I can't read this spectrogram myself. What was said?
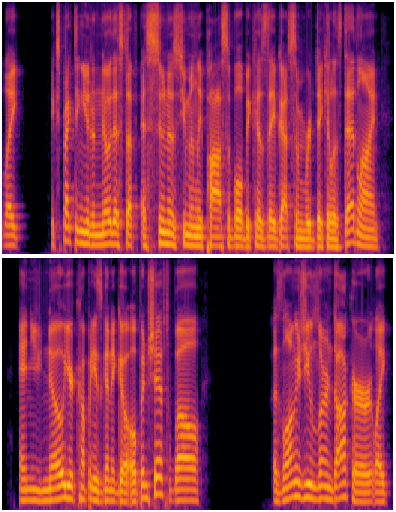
like expecting you to know this stuff as soon as humanly possible because they've got some ridiculous deadline and you know your company is going to go OpenShift, well, as long as you learn Docker, like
